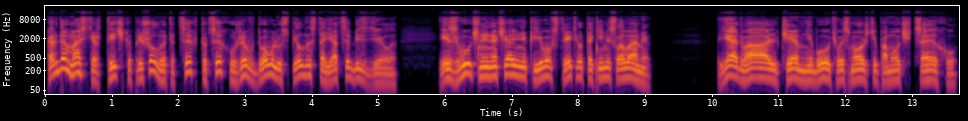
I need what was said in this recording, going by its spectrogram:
Когда мастер Тычка пришел в этот цех, то цех уже вдоволь успел настояться без дела, и звучный начальник его встретил такими словами. «Едва ли чем-нибудь вы сможете помочь цеху.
